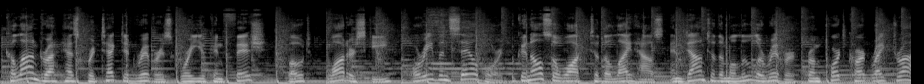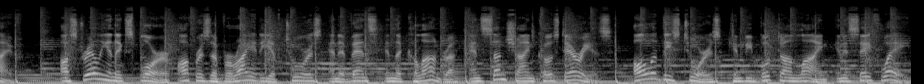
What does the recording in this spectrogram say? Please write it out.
Caloundra has protected rivers where you can fish, boat, water ski, or even sailboard. You can also walk to the lighthouse and down to the Mooloolah River from Port Cartwright Drive. Australian Explorer offers a variety of tours and events in the Caloundra and Sunshine Coast areas. All of these tours can be booked online in a safe way,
